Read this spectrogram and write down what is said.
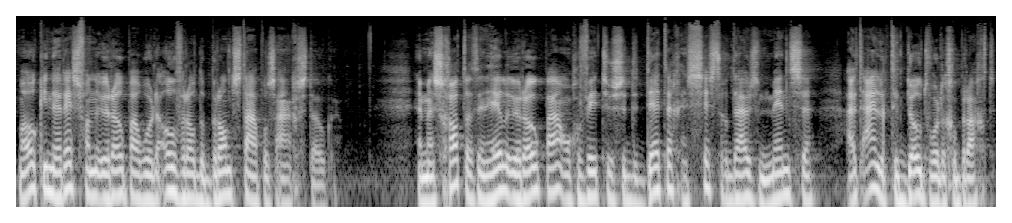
Maar ook in de rest van Europa worden overal de brandstapels aangestoken. En men schat dat in heel Europa ongeveer tussen de 30 en 60.000 mensen uiteindelijk te dood worden gebracht.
